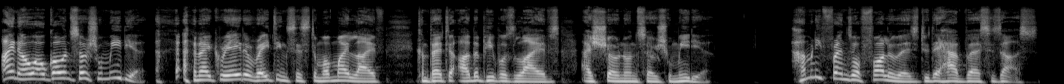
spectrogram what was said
I know, I'll go on social media. and I create a rating system of my life compared to other people's lives as shown on social media. How many friends or followers do they have versus us?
